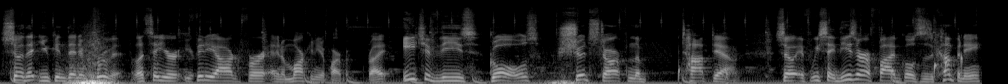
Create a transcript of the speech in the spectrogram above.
so that you can then improve it. Let's say you're a videographer and a marketing department, right? Each of these goals should start from the top down. So if we say these are our five goals as a company,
